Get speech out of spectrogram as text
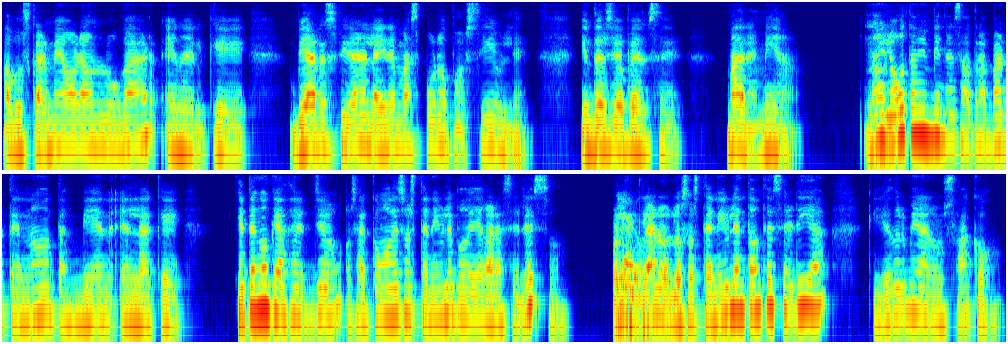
a buscarme ahora un lugar en el que voy a respirar el aire más puro posible. Y entonces yo pensé, madre mía. ¿no? Y luego también viene esa otra parte, ¿no? También en la que, ¿qué tengo que hacer yo? O sea, ¿cómo de sostenible puedo llegar a ser eso? Porque claro, claro, lo sostenible entonces sería que yo durmiera en un saco,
